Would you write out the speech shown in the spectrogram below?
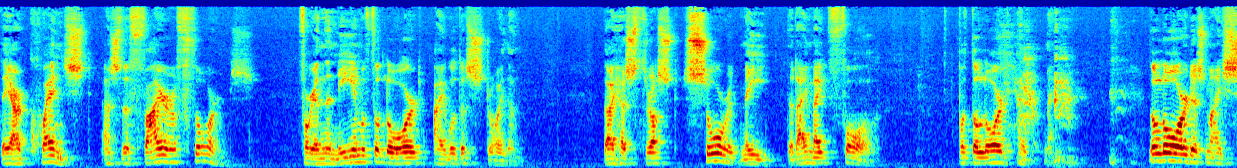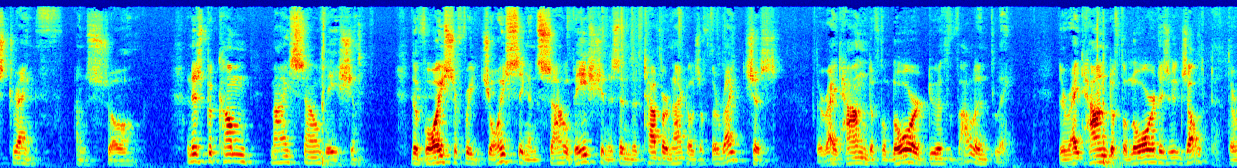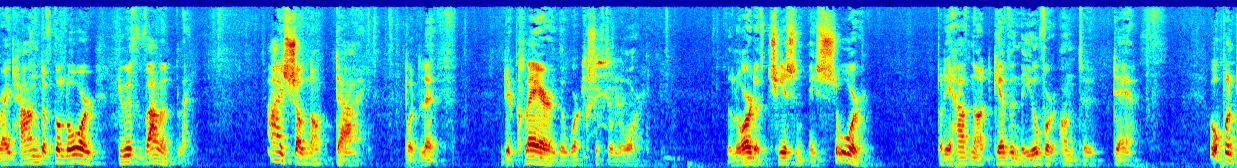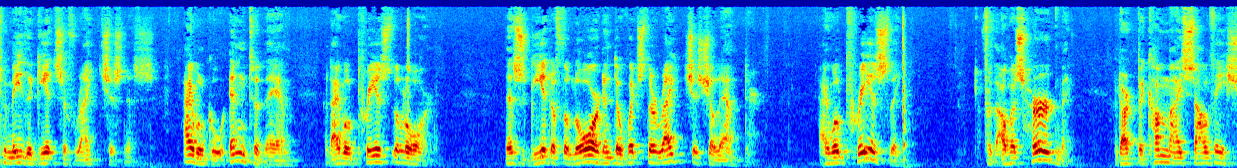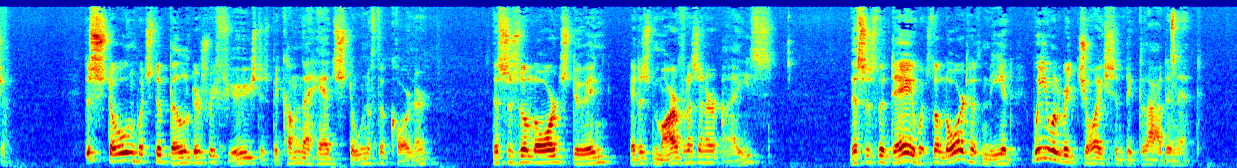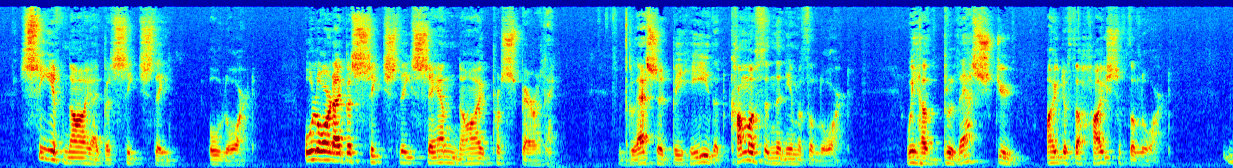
They are quenched as the fire of thorns. For in the name of the Lord I will destroy them. Thou hast thrust sore at me that I might fall. But the Lord helped me. The Lord is my strength and song, and is become my salvation. The voice of rejoicing and salvation is in the tabernacles of the righteous. The right hand of the Lord doeth valiantly. The right hand of the Lord is exalted. The right hand of the Lord doeth valiantly. I shall not die, but live, declare the works of the Lord. The Lord hath chastened me sore, but he hath not given me over unto death. Open to me the gates of righteousness. I will go into them, and I will praise the Lord. This gate of the Lord into which the righteous shall enter. I will praise thee, for thou hast heard me, and art become my salvation. The stone which the builders refused has become the headstone of the corner. This is the Lord's doing. It is marvellous in our eyes. This is the day which the Lord hath made. We will rejoice and be glad in it. Save now, I beseech thee, O Lord. O Lord, I beseech thee, send now prosperity. Blessed be he that cometh in the name of the Lord. We have blessed you out of the house of the Lord.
